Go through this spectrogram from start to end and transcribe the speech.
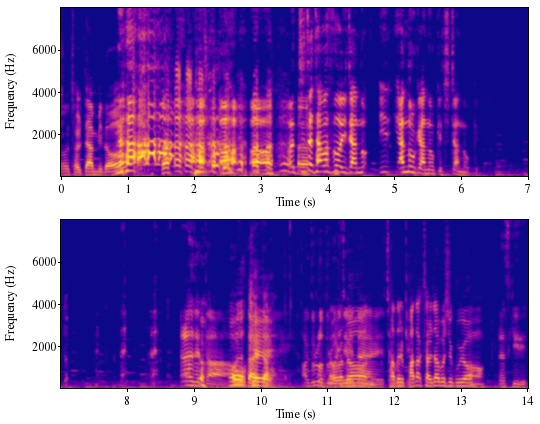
어 절대 안 믿어. 아, 아, 아, 진짜 잡았어. 이제 안 놓, 이, 안 놓을게, 안 놓을게. 진짜 안 놓을게. 아 됐다. 어, 됐다, 오케이. 됐다. 아 눌러 자, 눌러 이제. 그러면 나 다들. 바닥 잘 잡으시고요. 어, let's get it.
